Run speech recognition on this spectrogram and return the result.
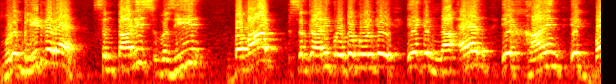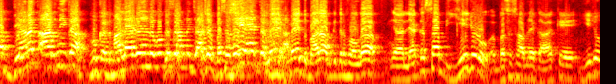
ملک بلیڈ کر رہا ہے۔ سنتالیس وزیر بمار سرکاری پروٹوکول کے ایک نااہل ایک خائن ایک بددیانت آدمی کا مقدمہ لڑ رہے ہیں لوگوں کے سامنے۔ جا اچھا یہ ہے میں دوبارہ آپ کی طرف آؤں گا۔ لیاقت صاحب یہ جو بس صاحب نے کہا کہ یہ جو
